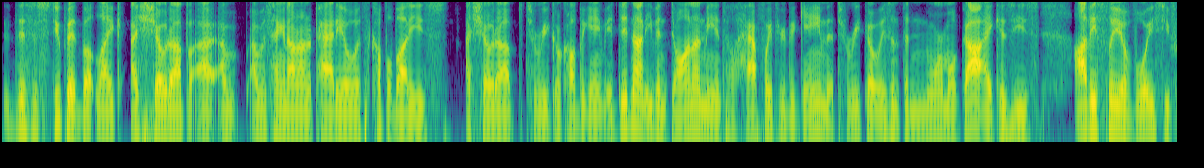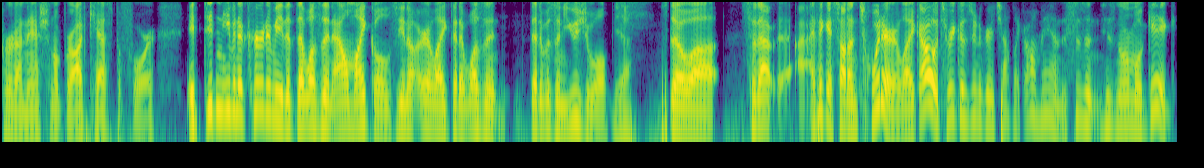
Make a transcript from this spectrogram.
this is stupid, but like, I showed up. I, I I was hanging out on a patio with a couple buddies. I showed up. Tirico called the game. It did not even dawn on me until halfway through the game that Tirico isn't the normal guy because he's obviously a voice you've heard on national broadcast before. It didn't even occur to me that that wasn't Al Michaels, you know, or like that it wasn't that it was unusual. Yeah. So, uh, so that I think I saw it on Twitter, like, oh, Tirico's doing a great job. Like, oh man, this isn't his normal gig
